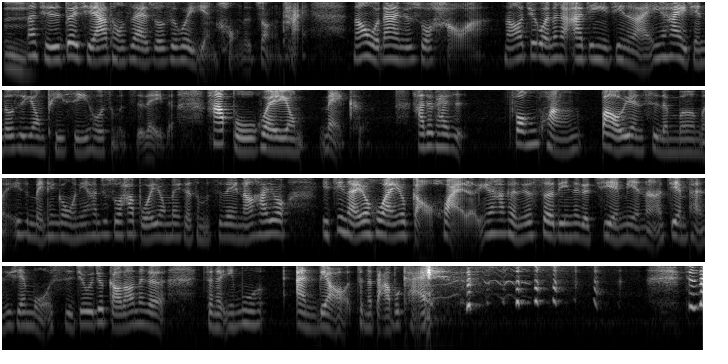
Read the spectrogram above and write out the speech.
嗯，那其实对其他同事来说是会眼红的状态。然后我当然就说好啊，然后结果那个阿金一进来，因为他以前都是用 PC 或什么之类的，他不会用 Mac，他就开始疯狂抱怨式的 murmur，一直每天跟我念，他就说他不会用 Mac 什么之类，然后他又一进来又忽然又搞坏了，因为他可能就设定那个界面啊、键盘一些模式，结果就搞到那个整个荧幕暗掉，整个打不开，就他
